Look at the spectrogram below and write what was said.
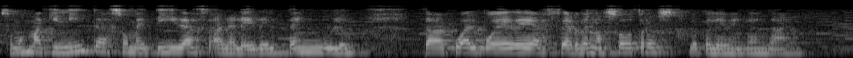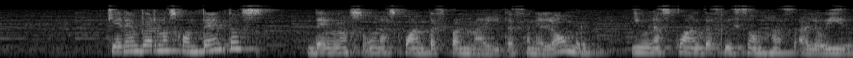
somos maquinitas sometidas a la ley del péndulo. Cada cual puede hacer de nosotros lo que le venga en gana. ¿Quieren vernos contentos? Dennos unas cuantas palmaditas en el hombro y unas cuantas lisonjas al oído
